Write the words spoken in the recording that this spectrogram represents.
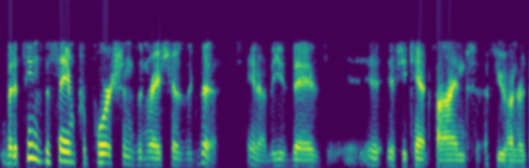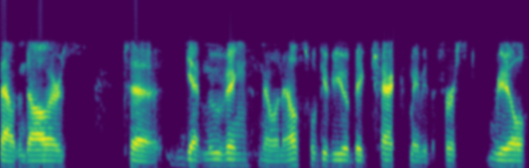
but it seems the same proportions and ratios exist. You know, these days, if you can't find a few hundred thousand dollars to get moving, no one else will give you a big check. Maybe the first real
